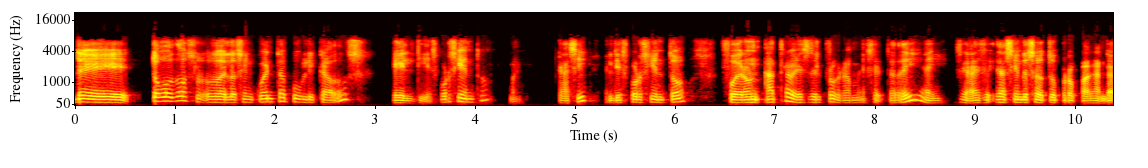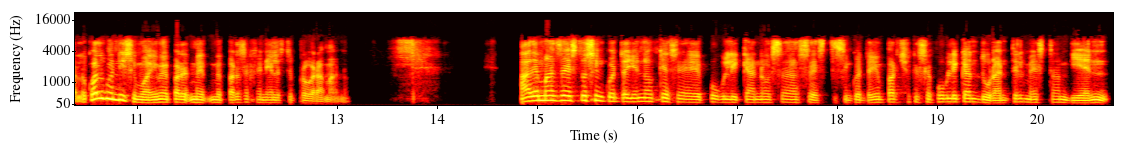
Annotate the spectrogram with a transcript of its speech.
De todos de los 50 publicados, el 10%, bueno, casi el 10% fueron a través del programa de ZDI, ahí, haciendo esa autopropaganda, lo cual es buenísimo, ahí me, me, parece genial este programa, ¿no? Además de estos 51 que se publican, esas este, 51 parches que se publican durante el mes, también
